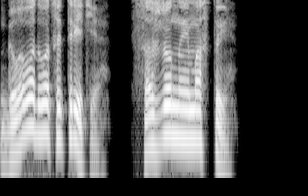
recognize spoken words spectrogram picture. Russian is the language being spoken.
Глава 23. Сожженные мосты.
